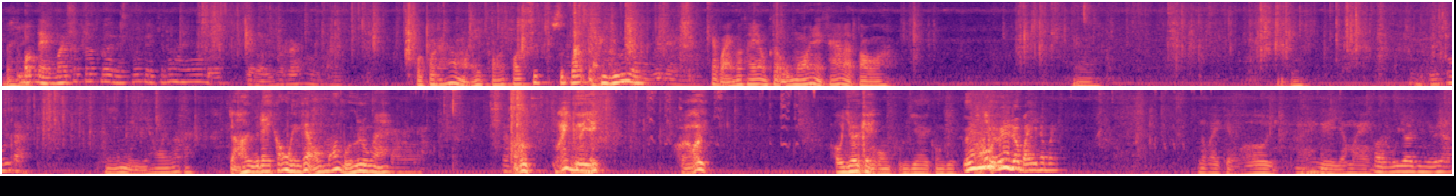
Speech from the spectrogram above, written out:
Đây. Bật đèn bay tắt tắt đèn tắt đèn cho nó hay đẹp cái này có rắn không Ôi, có rắn không mày có có xích xích quát ở phía dưới đèn các bạn có thấy không? Cái ổ mối này khá là to. Ừ. nghe mùi gì hôi quá ta. Trời ơi ở đây có nguyên cái ổ mối bự luôn à. Ôi mấy người vậy? Trời ơi. Ôi dơi kìa. Con con dơi con dơi. Ui, ui, nó bay nó bay. Nó bay kìa ôi mấy ghê dã man rồi đủ dơ như vậy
